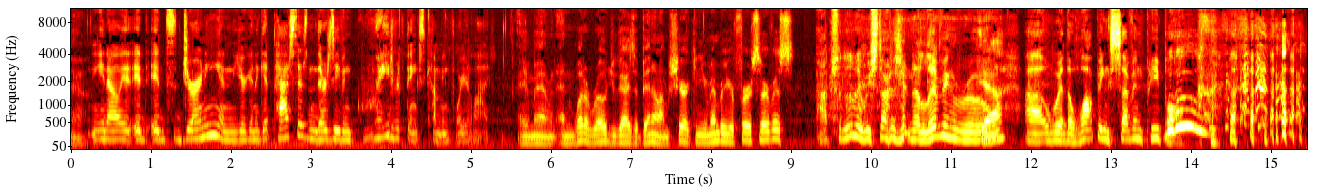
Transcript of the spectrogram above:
Yeah. You know, it, it, it's journey, and you're going to get past this, and there's even greater things coming for your life. Amen. And what a road you guys have been on. I'm sure. Can you remember your first service? absolutely, we started in a living room Yeah. uh, with a whopping seven people.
